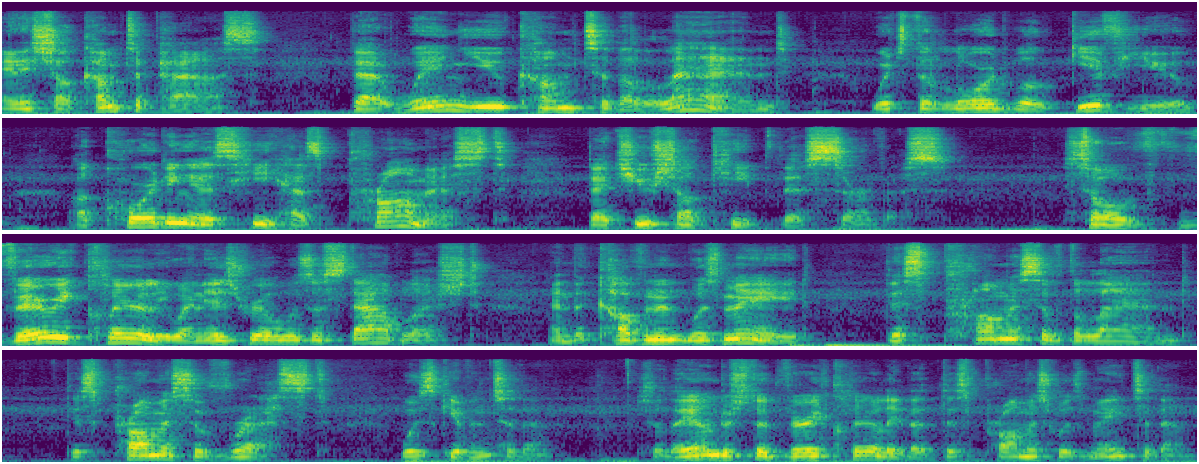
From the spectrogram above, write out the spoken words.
And it shall come to pass that when you come to the land which the Lord will give you, according as he has promised, that you shall keep this service. So, very clearly, when Israel was established and the covenant was made, this promise of the land, this promise of rest, was given to them. So they understood very clearly that this promise was made to them.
